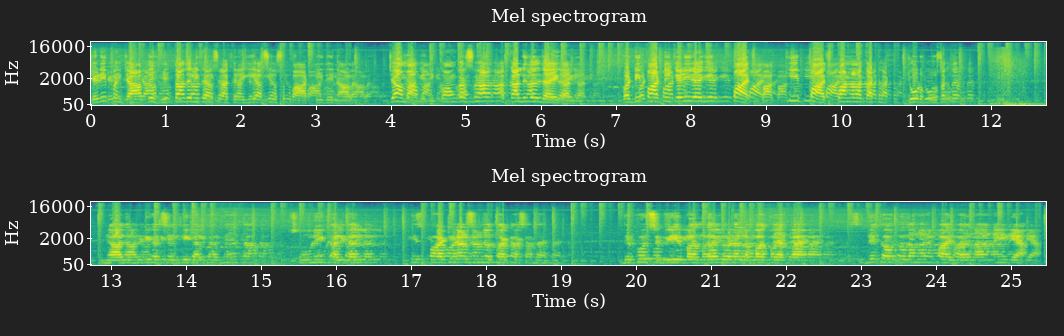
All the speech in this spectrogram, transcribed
ਜਿਹੜੀ ਪੰਜਾਬ ਦੇ ਹਿੱਤਾਂ ਦੇ ਲਈ ਫੈਸਲਾ ਕਰੇਗੀ ਅਸੀਂ ਉਸ ਪਾਰਟੀ ਦੇ ਨਾਲ ਜਾਵਾਂਗੇ ਜੀ। ਕਾਂਗਰਸ ਨਾਲ ਅਕਾਲੀ ਦਲ ਜਾਏਗਾ ਨਹੀਂ। ਵੱਡੀ ਪਾਰਟੀ ਕਿਹੜੀ ਰਹੇਗੀ ਭਾਜਪਾ। ਕੀ ਭਾਜਪਾ ਨਾਲ ਗੱਠ ਜੋੜ ਹੋ ਸਕਦਾ ਹੈ ਦੇ ਪੋਲੀਟੀਕਲ ਸੀਨ ਦੀ ਗੱਲ ਕਰਦੇ ਹਾਂ ਤਾਂ ਸੋਹਣੇ ਅਕਾਲੀ ਦਲ ਇਸ ਪਾਰਟੀ ਨਾਲ ਸਮਝੌਤਾ ਕਰ ਸਕਦਾ ਹੈ। ਦੇਖੋ ਸੁਖਵੀਰ ਬਾਦਲ ਦਾ ਵੀ ਬੜਾ ਲੰਬਾ ਤਜਰਬਾ ਹੈ। ਸਿੱਧੇ ਤੌਰ ਤੇ ਤਾਂ ਉਹਨਾਂ ਨੇ ਭਾਜਪਾ ਦਾ ਨਾਮ ਨਹੀਂ ਲਿਆ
